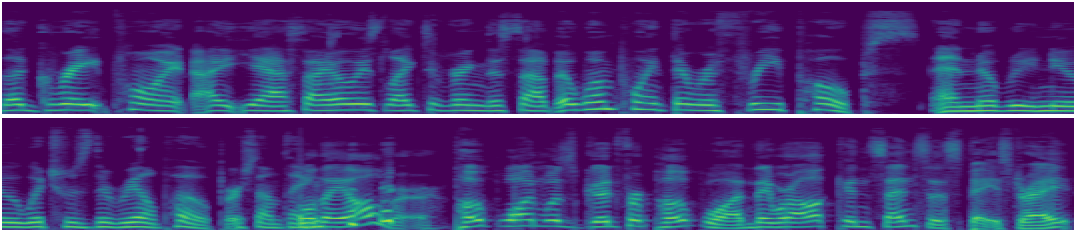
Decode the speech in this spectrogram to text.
a great point. I yes, I always like to bring this up. At one point there were three popes and nobody knew which was the real pope or something. Well, they all were. pope 1 was good for pope 1. They were all consensus based, right?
